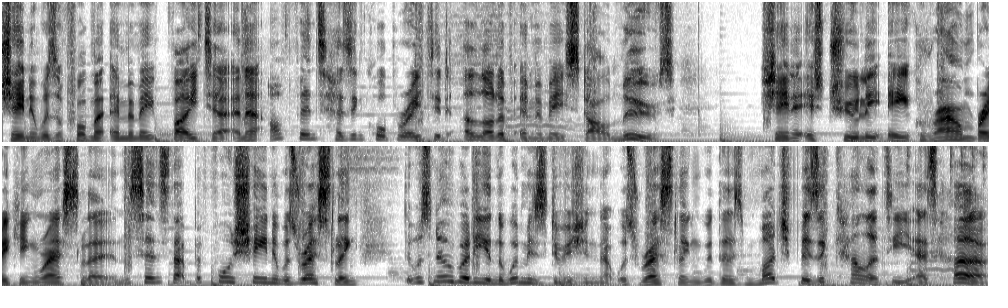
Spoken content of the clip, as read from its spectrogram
Shayna was a former MMA fighter and her offense has incorporated a lot of MMA style moves. Shayna is truly a groundbreaking wrestler in the sense that before Shayna was wrestling, there was nobody in the women's division that was wrestling with as much physicality as her.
